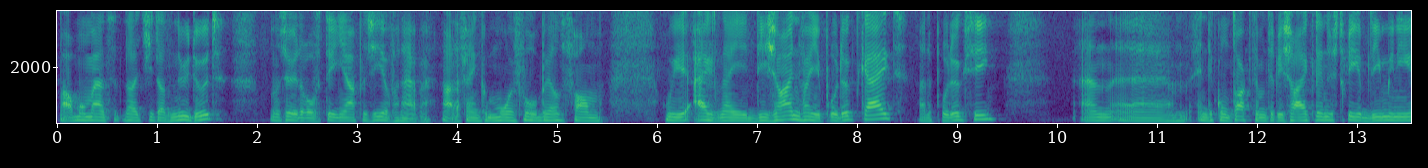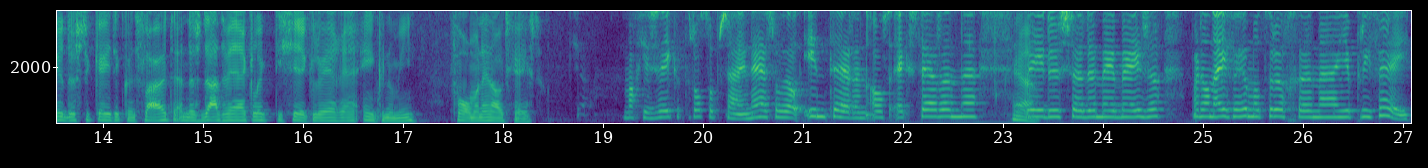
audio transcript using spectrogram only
Maar op het moment dat je dat nu doet, dan zul je er over tien jaar plezier van hebben. Nou, dat vind ik een mooi voorbeeld van hoe je eigenlijk naar je design van je product kijkt, naar de productie. En uh, in de contacten met de recyclingindustrie op die manier dus de keten kunt sluiten. En dus daadwerkelijk die circulaire economie vorm en inhoud geeft mag je zeker trots op zijn. Hè? Zowel intern als extern uh, ben je dus uh, ermee bezig. Maar dan even helemaal terug uh, naar je privé.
